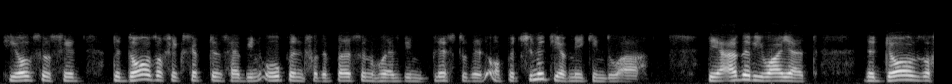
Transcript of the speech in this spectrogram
He also said, the doors of acceptance have been opened for the person who has been blessed with the opportunity of making dua. The other riwayat. The doors of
